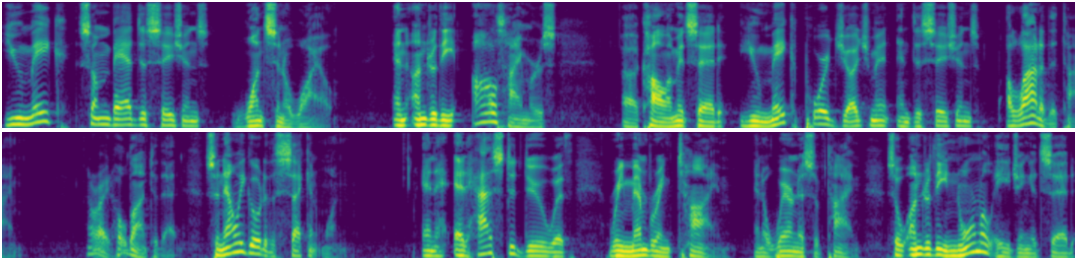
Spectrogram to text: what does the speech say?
you make some bad decisions once in a while. And under the Alzheimer's, uh, column, it said, You make poor judgment and decisions a lot of the time. All right, hold on to that. So now we go to the second one. And it has to do with remembering time and awareness of time. So under the normal aging, it said,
